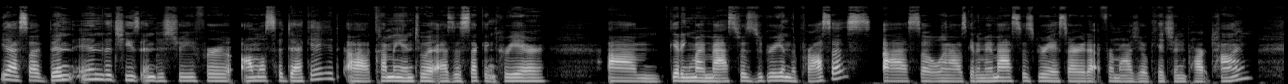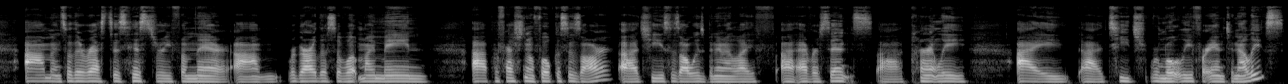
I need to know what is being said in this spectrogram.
Yes, I've been in the cheese industry for almost a decade, uh, coming into it as a second career, um, getting my master's degree in the process. Uh, so when I was getting my master's degree, I started at Formaggio Kitchen part time. Um, and so the rest is history from there. Um, regardless of what my main uh, professional focuses are, uh, cheese has always been in my life uh, ever since. Uh, currently, I uh, teach remotely for Antonelli's.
